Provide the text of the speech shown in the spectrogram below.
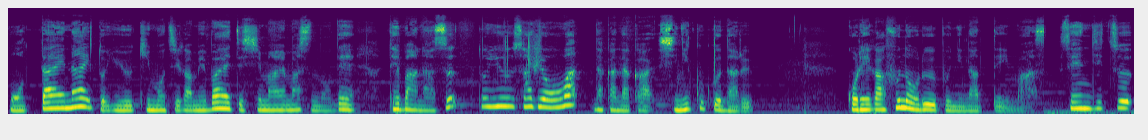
もったいないという気持ちが芽生えてしまいますので手放すという作業はなかなかしにくくなる。これが負のループになっています。先日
